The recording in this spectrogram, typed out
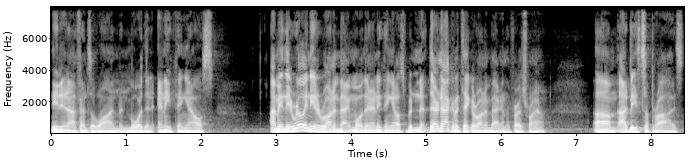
need an offensive lineman more than anything else. I mean, they really need a running back more than anything else, but they're not going to take a running back in the first round. Um, I'd be surprised.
